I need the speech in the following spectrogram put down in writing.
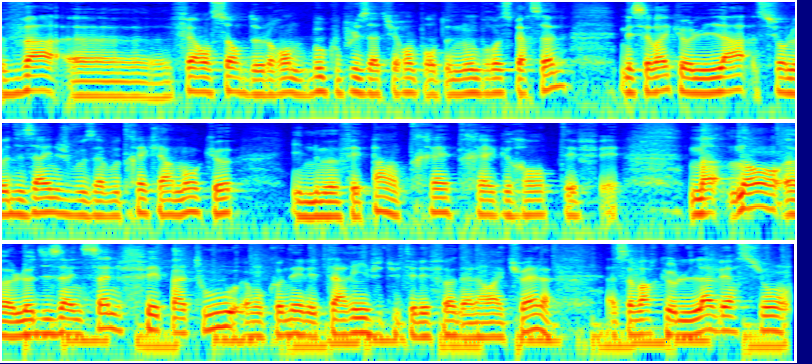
va euh, faire en sorte de le rendre beaucoup plus attirant pour de nombreuses personnes. Mais c'est vrai que là, sur le design, je vous avoue très clairement que il ne me fait pas un très très grand effet. Maintenant, euh, le design, ça ne fait pas tout. On connaît les tarifs du téléphone à l'heure actuelle, à savoir que la version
